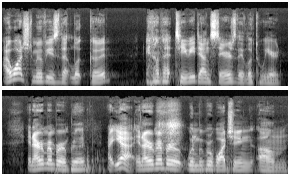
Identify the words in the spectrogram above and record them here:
I watched movies that look good, and on that TV downstairs they looked weird. And I remember, Really? I, yeah, and I remember when we were watching. Um,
